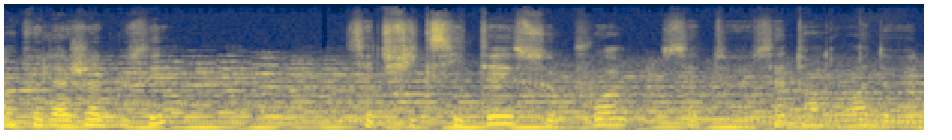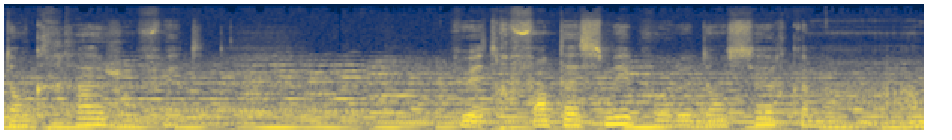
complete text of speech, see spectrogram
On peut la jalouser Cette fixité, ce poids, cet endroit d'ancrage en fait, peut être fantasmé pour le danseur comme un,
